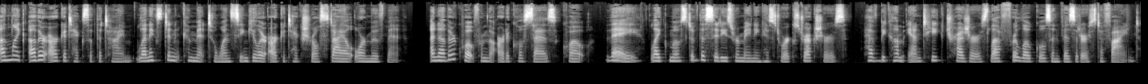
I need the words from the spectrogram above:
Unlike other architects at the time, Lennox didn't commit to one singular architectural style or movement. Another quote from the article says, quote, They, like most of the city's remaining historic structures, have become antique treasures left for locals and visitors to find.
